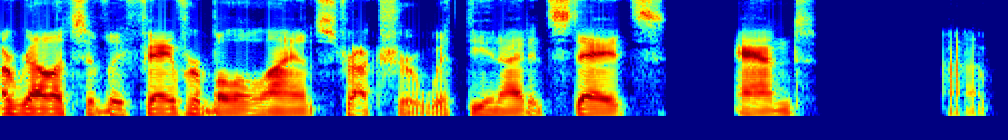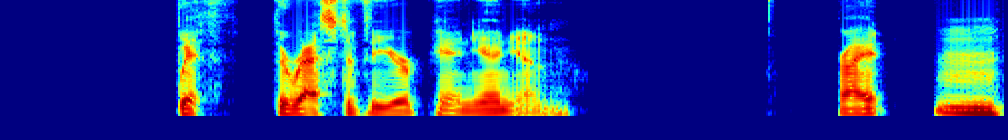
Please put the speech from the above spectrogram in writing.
a relatively favorable alliance structure with the United States and uh, with the rest of the European Union. Right? Mm.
